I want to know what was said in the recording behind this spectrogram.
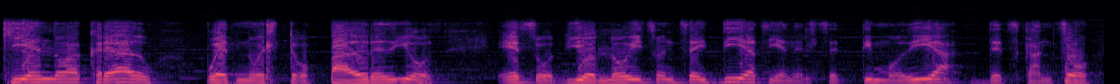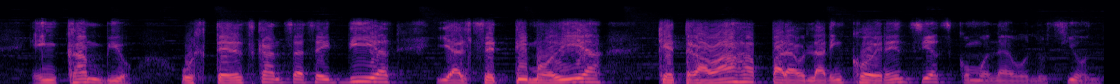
¿Quién lo ha creado? Pues nuestro Padre Dios. Eso Dios lo hizo en seis días y en el séptimo día descansó. En cambio, Usted descansa seis días y al séptimo día que trabaja para hablar incoherencias como la evolución.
